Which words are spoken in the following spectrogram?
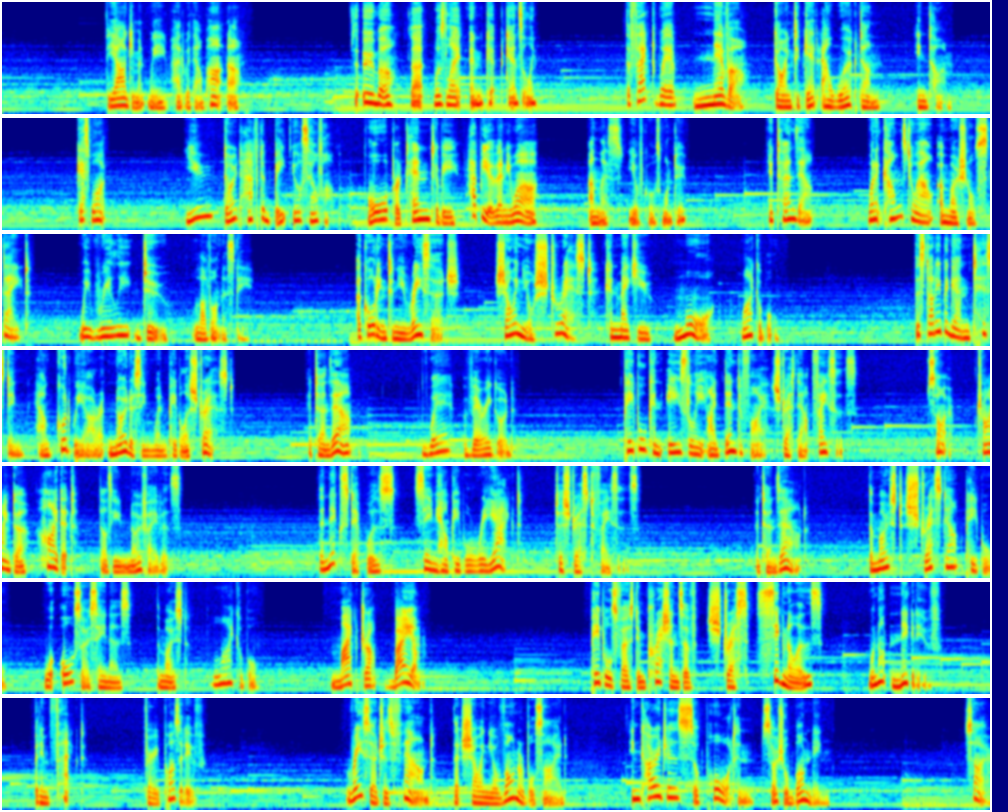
The argument we had with our partner. The Uber that was late and kept cancelling. The fact we're never going to get our work done in time. Guess what? You don't have to beat yourself up or pretend to be happier than you are, unless you, of course, want to. It turns out, when it comes to our emotional state, we really do love honesty. According to new research, showing you're stressed can make you more likable. The study began testing how good we are at noticing when people are stressed. It turns out we're very good. People can easily identify stressed out faces. So, trying to hide it does you no favours. The next step was seeing how people react to stressed faces. It turns out the most stressed out people were also seen as the most likable. Mic drop, bam! People's first impressions of stress signalers were not negative, but in fact, very positive. Researchers found that showing your vulnerable side encourages support and social bonding. So,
